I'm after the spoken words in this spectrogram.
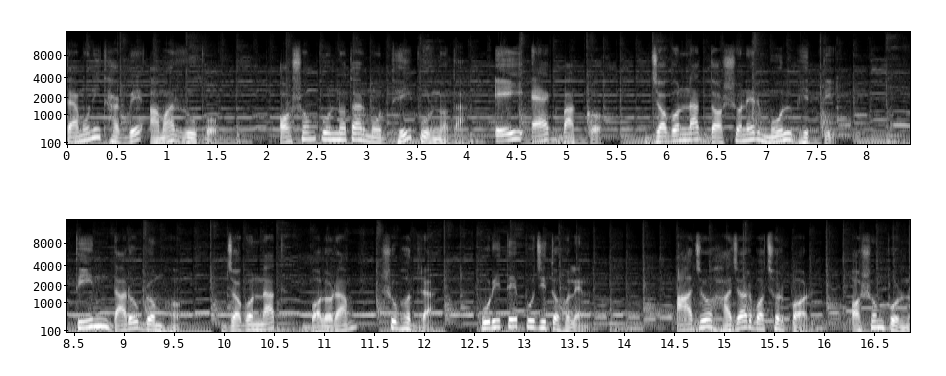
তেমনই থাকবে আমার রূপও। অসম্পূর্ণতার মধ্যেই পূর্ণতা। এই এক বাক্য, জগন্নাথ দর্শনের মূল ভিত্তি। তিন দারু ব্রহ্ম জগন্নাথ, বলরাম, সুভদ্রা, পুরীতে পূজিত হলেন। আজও হাজার বছর পর, অসম্পূর্ণ,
